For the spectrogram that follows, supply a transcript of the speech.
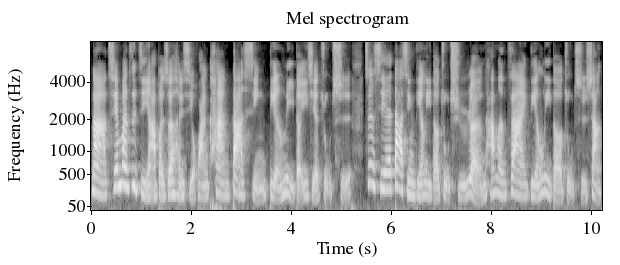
那千曼自己啊，本身很喜欢看大型典礼的一些主持。这些大型典礼的主持人，他们在典礼的主持上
